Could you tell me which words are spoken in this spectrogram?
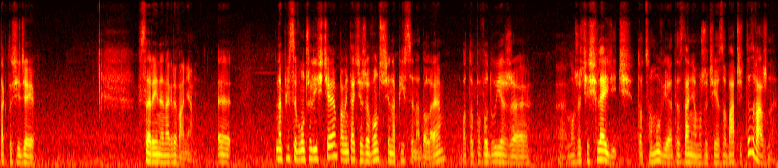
Tak to się dzieje. Seryjne nagrywania. E, Napisy włączyliście? Pamiętajcie, że włączcie napisy na dole, bo to powoduje, że e, możecie śledzić to, co mówię, te zdania możecie je zobaczyć. To jest ważne,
